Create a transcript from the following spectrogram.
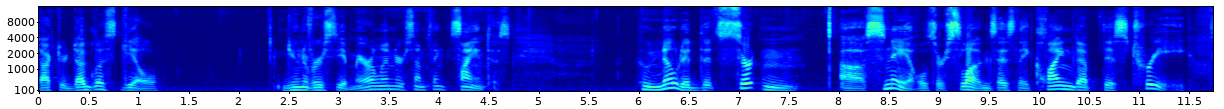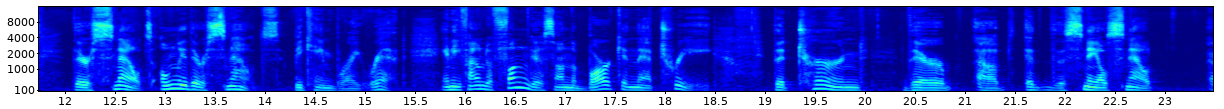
Dr. Douglas Gill, University of Maryland or something, scientist, who noted that certain uh, snails or slugs, as they climbed up this tree, their snouts, only their snouts became bright red. And he found a fungus on the bark in that tree that turned their, uh, the snail's snout uh,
